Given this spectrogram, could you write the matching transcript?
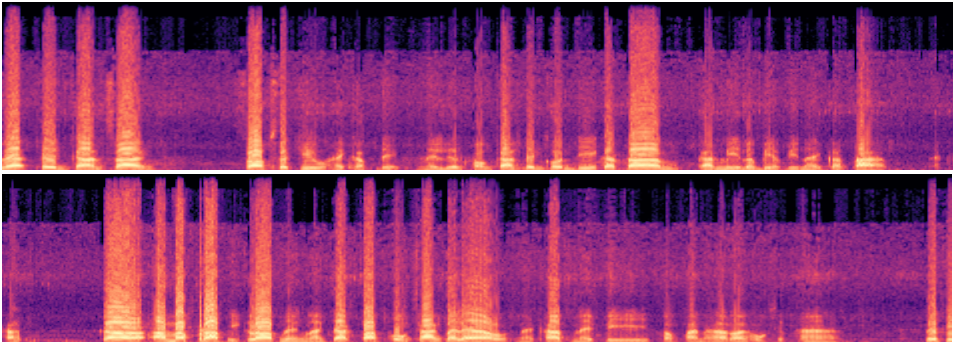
และเป็นการสร้างซอฟต์สกิลให้กับเด็ก ในเรื่องของการเป็นคนดีก็ตาม การมีระเบียบวินัยก็ตามนะครับ ก็เอามาปรับอีกรอบหนึ่งหลังจากปรับโครงสร้างไปแล้วนะครับ ในปี 2565 ในปี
